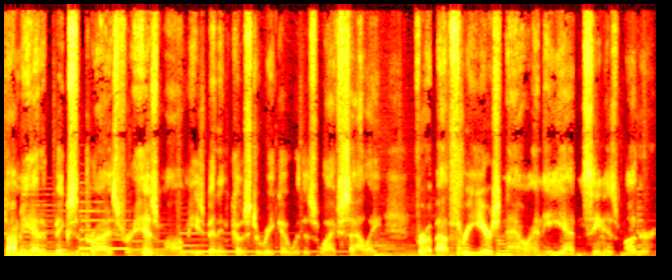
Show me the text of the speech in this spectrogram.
Tommy had a big surprise for his mom. He's been in Costa Rica with his wife Sally for about three years now, and he hadn't seen his mother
